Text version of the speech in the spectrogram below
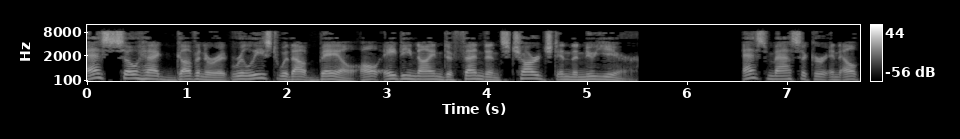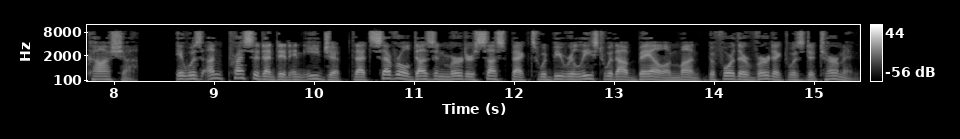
Sohag Governorate released without bail all 89 defendants charged in the New Year's massacre in El Kasha. It was unprecedented in Egypt that several dozen murder suspects would be released without bail a month before their verdict was determined.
